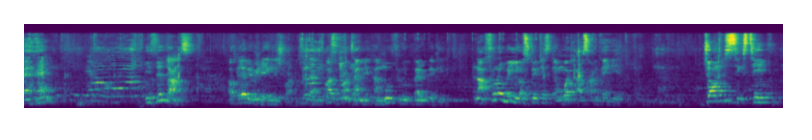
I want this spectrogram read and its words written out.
Uh-huh. In Finland. Okay, let me read the English one. So that because of our time, you can move through very quickly. Now, follow me in your scriptures and watch out something here. John 16,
